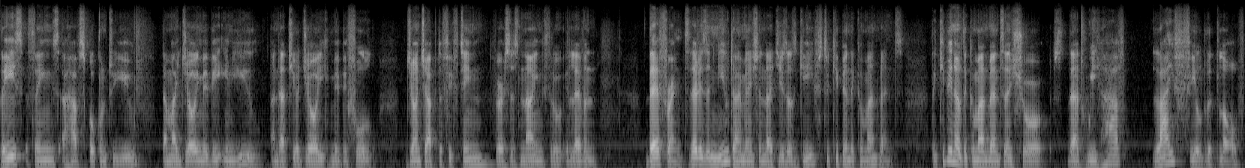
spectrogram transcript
These things I have spoken to you, that my joy may be in you, and that your joy may be full. John chapter 15, verses 9 through 11. Dear friends, there is a new dimension that Jesus gives to keeping the commandments. The keeping of the commandments ensures that we have life filled with love,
